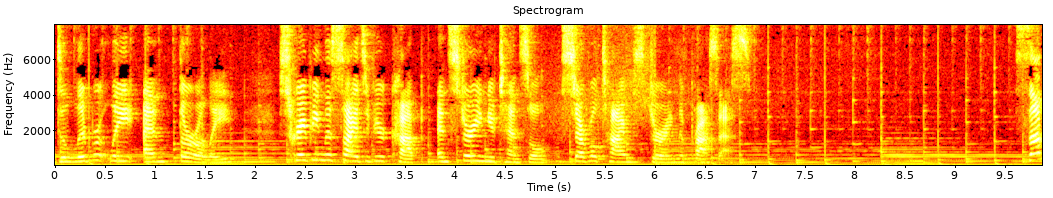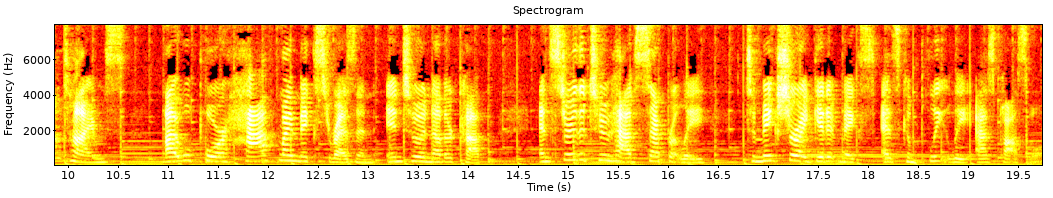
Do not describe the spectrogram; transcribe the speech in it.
deliberately and thoroughly, scraping the sides of your cup and stirring utensil several times during the process. Sometimes I will pour half my mixed resin into another cup and stir the two halves separately to make sure I get it mixed as completely as possible.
